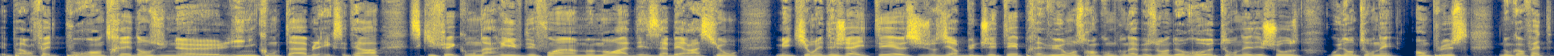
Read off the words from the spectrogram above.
et ben en fait pour rentrer dans une euh, ligne comptable, etc. Ce qui fait qu'on arrive des fois à un moment à des aberrations, mais qui ont déjà été, euh, si j'ose dire, budgétées, prévues. On se rend compte qu'on a besoin de retourner des choses ou d'en tourner en plus. Donc en fait.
